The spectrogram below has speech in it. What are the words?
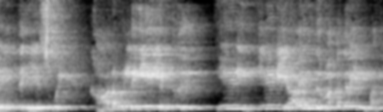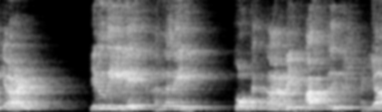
வைத்த இயேசுவை காணவில்லையே என்று தேடி தேடி அலைந்து மகதரை மரியாள் இறுதியிலே கல்லறை தோட்டக்காரனை பார்த்து ஐயா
